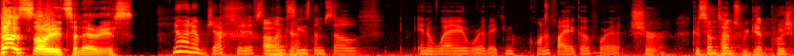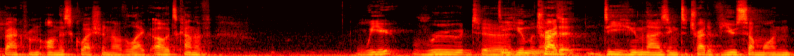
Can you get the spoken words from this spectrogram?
Sorry, it's hilarious. No, I don't object to it. If oh, someone okay. sees themselves in a way where they can quantify it, go for it. Sure, because sometimes we get pushback from on this question of like, oh, it's kind of weird, rude to try to dehumanizing to try to view someone,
